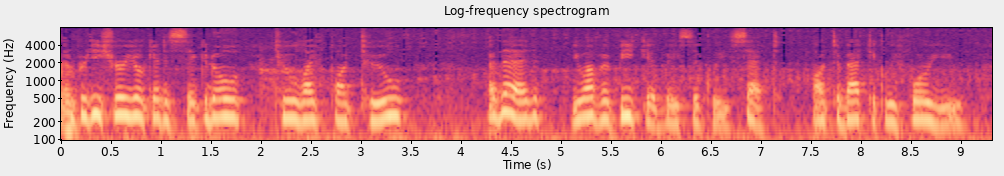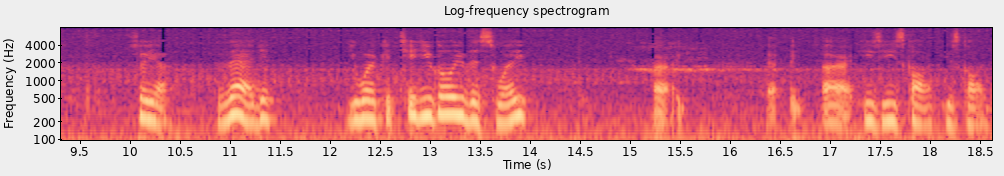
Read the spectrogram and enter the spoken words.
I'm pretty sure you'll get a signal to life pod 2. And then you have a beacon basically set automatically for you. So yeah, then you want to continue going this way. Alright. Uh, alright, he's, he's gone, he's gone.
